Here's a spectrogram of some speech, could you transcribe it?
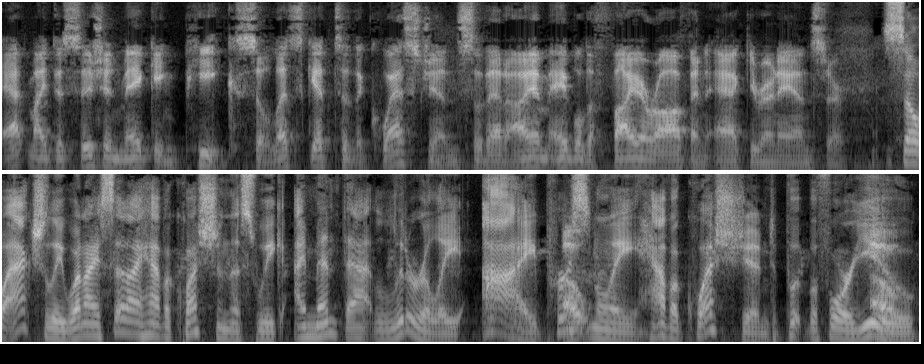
at my decision making peak, so let's get to the question so that I am able to fire off an accurate answer. So, actually, when I said I have a question this week, I meant that literally. I personally oh. have a question to put before you. Oh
